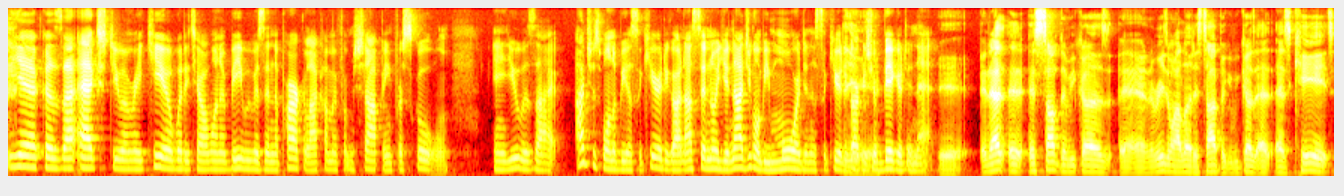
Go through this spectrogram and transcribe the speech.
Yeah, because I asked you and Rakia, what did y'all want to be? We was in the parking lot coming from shopping for school. And you was like, I just want to be a security guard. And I said, no, you're not. You're going to be more than a security guard because you're bigger than that. Yeah, and that it, it's something because, and the reason why I love this topic is because as, as kids,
